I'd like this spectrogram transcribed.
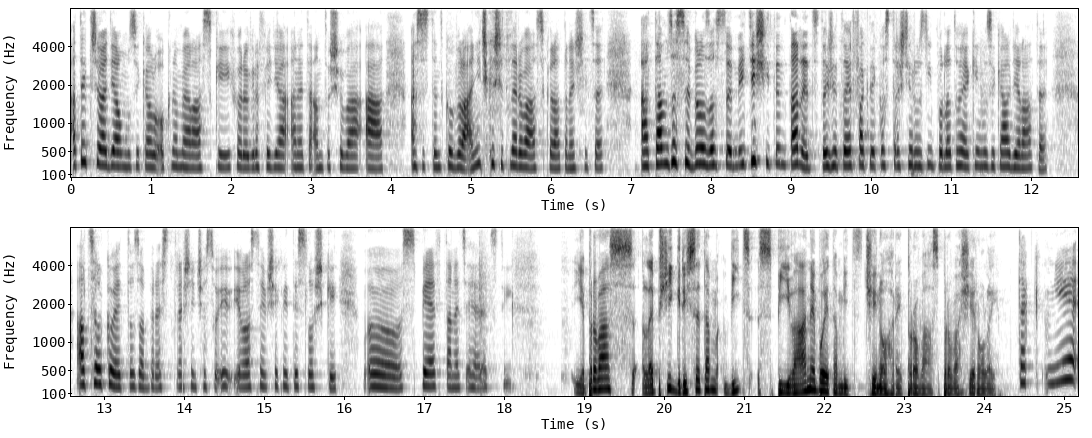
A teď třeba dělal muzikálu Okno mé lásky, choreografie dělala Aneta Antošová a asistentkou byla Anička Šitnerová, skvělá tanečnice. A tam zase byl zase nejtěžší ten tanec, takže to je fakt jako strašně různý podle toho, jaký muzikál děláte. Ale celkově to zabere strašně času, i, i vlastně všechny ty složky, uh, zpěv, tanec i herectví. Je pro vás lepší, když se tam víc zpívá, nebo je tam víc činohry pro vás, pro vaši roli? Tak mě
